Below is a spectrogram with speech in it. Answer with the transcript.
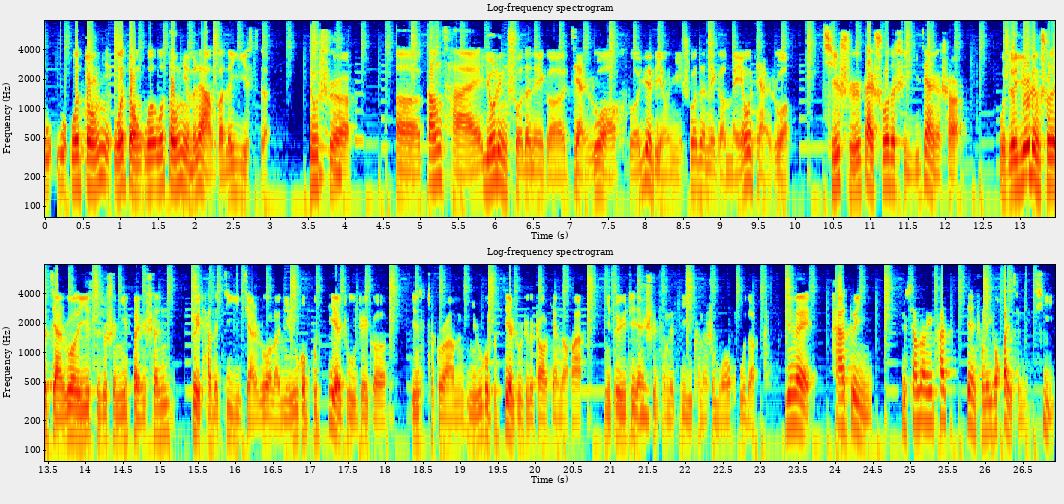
我我我懂你，我懂我我懂你们两个的意思，就是，呃，刚才幽灵说的那个减弱和月饼你说的那个没有减弱，其实在说的是一件事儿。我觉得幽灵说的减弱的意思就是你本身对他的记忆减弱了。你如果不借助这个 Instagram，你如果不借助这个照片的话，你对于这件事情的记忆可能是模糊的，因为它对你就相当于它变成了一个唤醒器。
